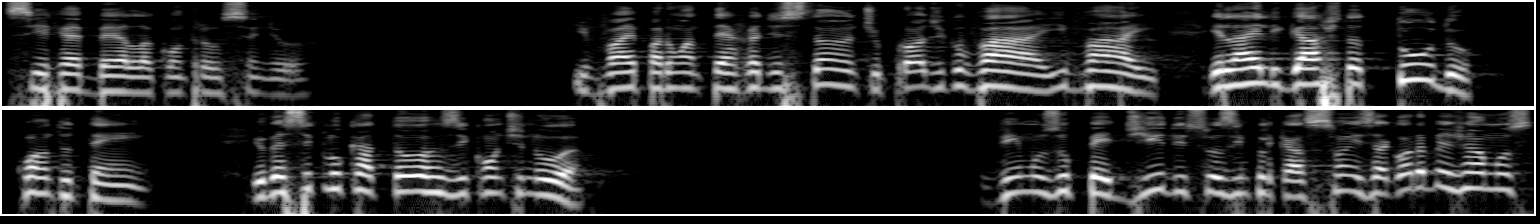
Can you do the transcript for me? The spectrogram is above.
se rebela contra o Senhor. E vai para uma terra distante, o pródigo vai e vai, e lá ele gasta tudo quanto tem. E o versículo 14 continua. Vimos o pedido e suas implicações, agora vejamos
